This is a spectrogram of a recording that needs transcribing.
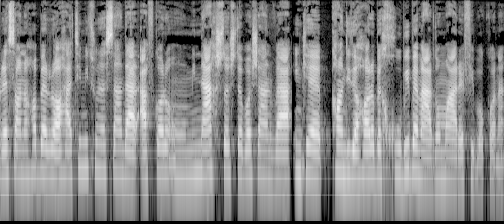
رسانه ها به راحتی می‌تونستن در افکار عمومی نقش داشته باشن و اینکه کاندیداها رو به خوبی به مردم معرفی بکنن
